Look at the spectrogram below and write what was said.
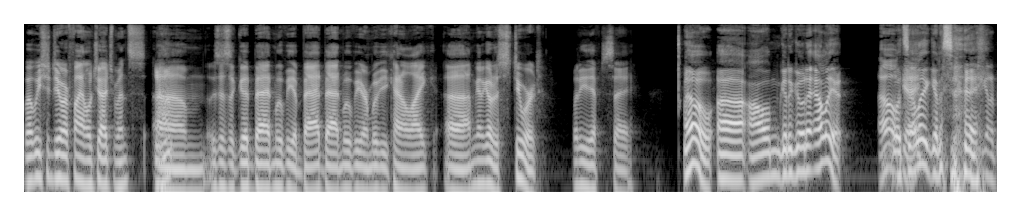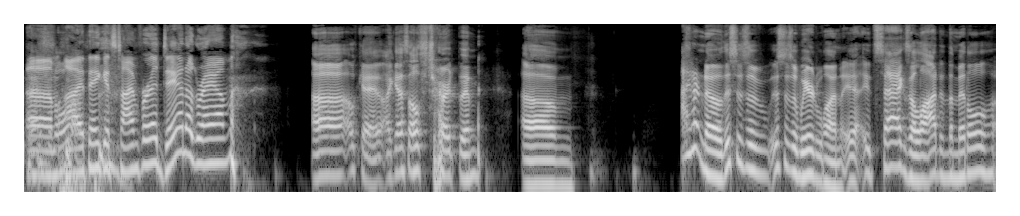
but we should do our final judgments. Uh-huh. Um, is this a good bad movie, a bad bad movie, or a movie you kind of like? Uh, I'm gonna go to Stuart. What do you have to say? Oh, uh, I'm gonna go to Elliott. Oh, What's. Elliott gonna say? Gonna um. I think it's time for a Danogram. Uh, okay, I guess I'll start then. Um, I don't know. This is a this is a weird one. It, it sags a lot in the middle.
